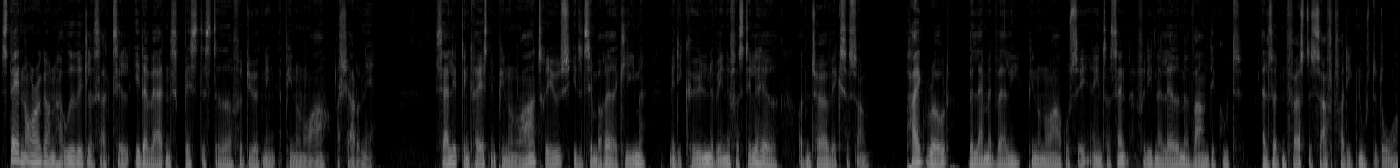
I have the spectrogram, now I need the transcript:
Staten Oregon har udviklet sig til et af verdens bedste steder for dyrkning af Pinot Noir og Chardonnay. Særligt den kredsende Pinot Noir trives i det tempererede klima med de kølende vinde fra Stillehavet og den tørre vækstsæson. Pike Road ved Lamet Valley Pinot Noir Rosé er interessant, fordi den er lavet med Vin de Goutte, altså den første saft fra de knuste druer,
